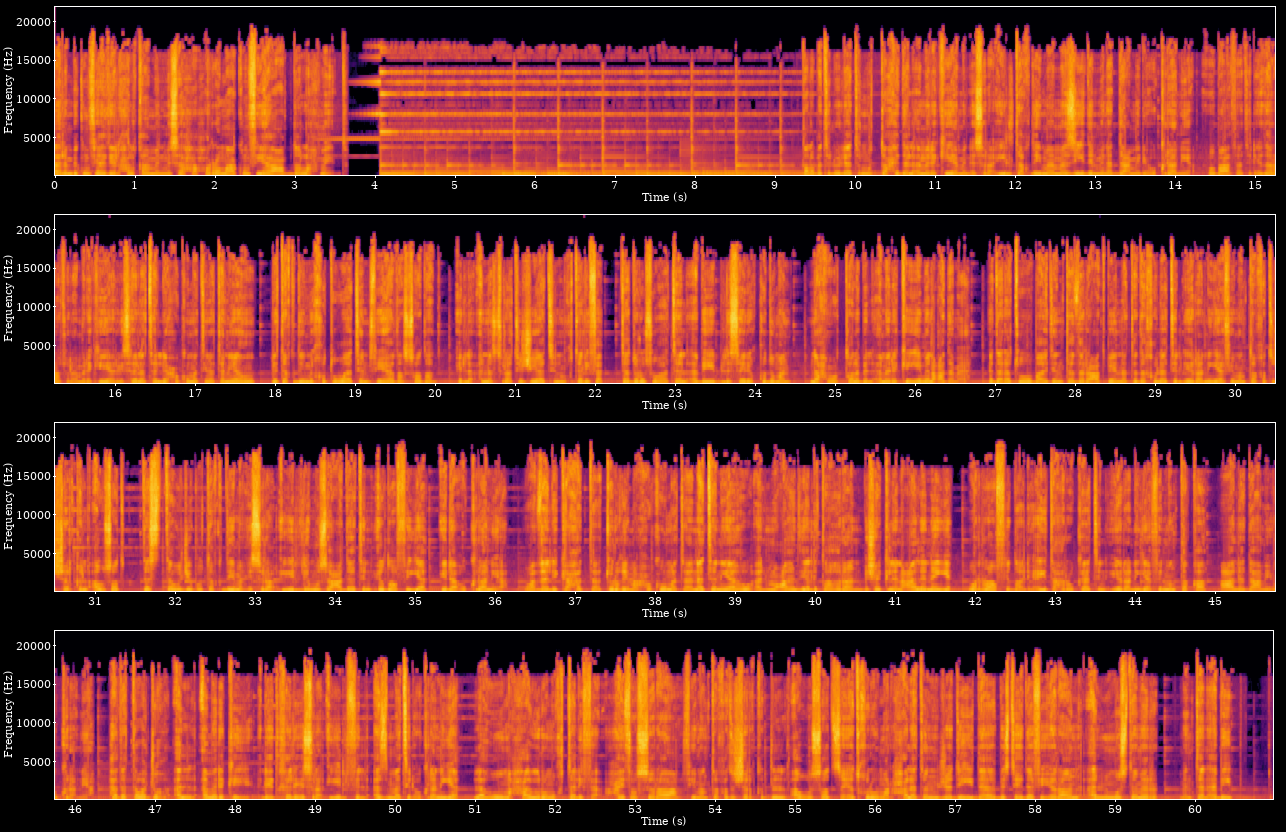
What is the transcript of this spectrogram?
أهلا بكم في هذه الحلقة من مساحة حرة معكم فيها عبد الله حميد. طلبت الولايات المتحدة الأمريكية من إسرائيل تقديم مزيد من الدعم لأوكرانيا وبعثت الإدارة الأمريكية رسالة لحكومة نتنياهو لتقديم خطوات في هذا الصدد إلا أن استراتيجيات مختلفة تدرسها تل أبيب لسير قدما نحو الطلب الأمريكي من عدمه. إدارة بايدن تذرعت بأن التدخلات الإيرانية في منطقة الشرق الأوسط تستوجب تقديم إسرائيل لمساعدات إضافية إلى أوكرانيا وذلك حتى ترغم حكومة نتنياهو المعادية لطهران بشكل علني والرافضة لأي تحركات إيرانية في المنطقة على دعم أوكرانيا. هذا التوجه الأمريكي لإدخال إسرائيل في الأزمة الأوكرانية له محاور مختلفة حيث الصراع في منطقة الشرق الأوسط سيدخل مرحلة جديدة باستهداف إيران المستمر من تل أبيب.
